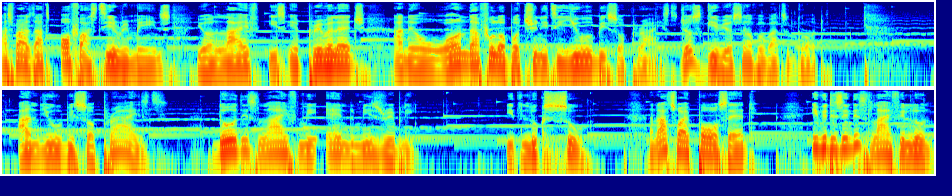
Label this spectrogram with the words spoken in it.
as far as that offer still remains, your life is a privilege and a wonderful opportunity. You will be surprised. Just give yourself over to God. And you will be surprised. Though this life may end miserably, it looks so. And that's why Paul said, if it is in this life alone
